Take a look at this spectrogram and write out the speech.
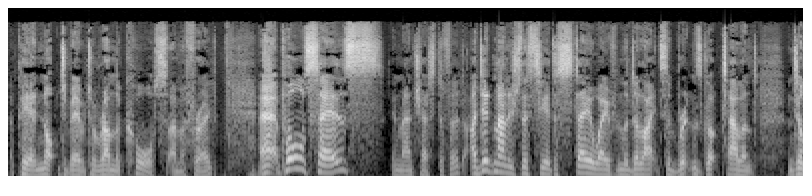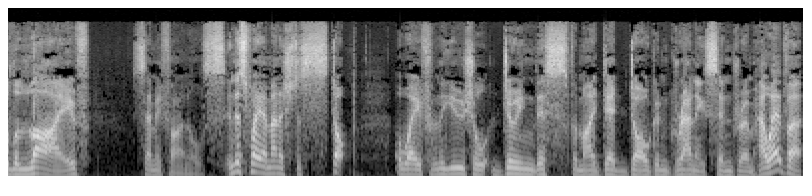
appear not to be able to run the course, I'm afraid. Uh, Paul says, in Manchesterford, I did manage this year to stay away from the delights of Britain's Got Talent until the live semi finals. In this way, I managed to stop away from the usual doing this for my dead dog and granny syndrome. However,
